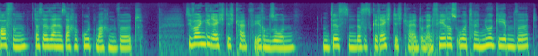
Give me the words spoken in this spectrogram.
Hoffen, dass er seine Sache gut machen wird. Sie wollen Gerechtigkeit für ihren Sohn, und wissen, dass es Gerechtigkeit und ein faires Urteil nur geben wird,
